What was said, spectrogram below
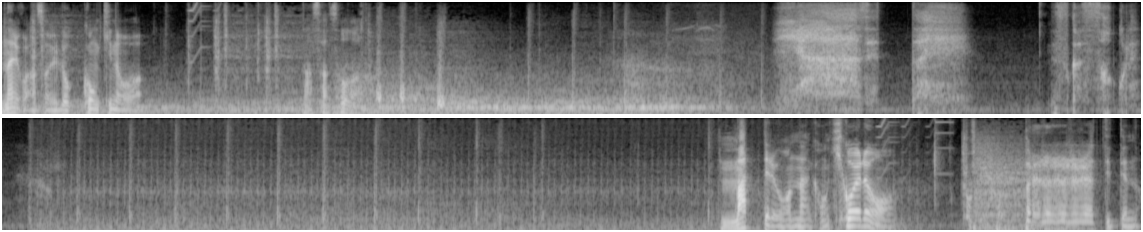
何かなそういうロックオン機能は。なさそうだな。いやー絶対難しそうこれ。待ってるもんなんかもう聞こえるもん。ブルルルルルって言ってんの。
